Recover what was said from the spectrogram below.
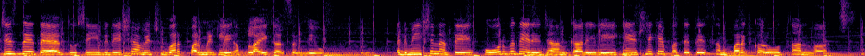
ਜਿਸ ਦੇ ਤਹਿਤ ਤੁਸੀਂ ਵਿਦੇਸ਼ਾਂ ਵਿੱਚ ਵਰਕ ਪਰਮਿਟ ਲਈ ਅਪਲਾਈ ਕਰ ਸਕਦੇ ਹੋ। ਐਡਮਿਸ਼ਨ ਅਤੇ ਹੋਰ ਵਧੇਰੇ ਜਾਣਕਾਰੀ ਲਈ ਹੇਠ ਲਿਖੇ ਪਤੇ ਤੇ ਸੰਪਰਕ ਕਰੋ। ਧੰਨਵਾਦ।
